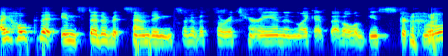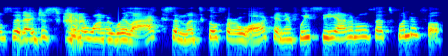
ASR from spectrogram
I hope that instead of it sounding sort of authoritarian and like i've got all of these strict rules that I just kind of want to relax and let's go for a walk. And if we see animals, that's wonderful.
